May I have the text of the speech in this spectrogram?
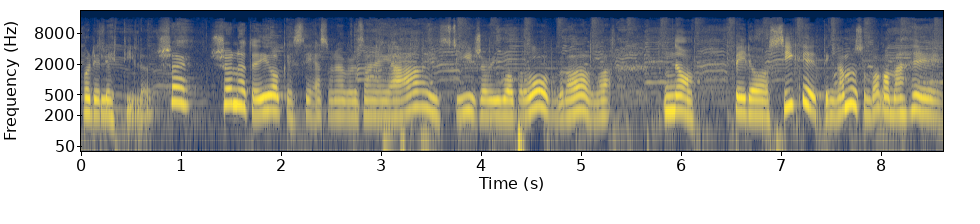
por el estilo. Yo, yo no te digo que seas una persona que, ay, sí, yo vivo por vos, bla, No, pero sí que tengamos un poco más de,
